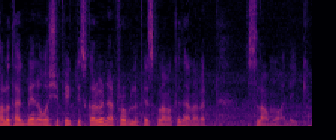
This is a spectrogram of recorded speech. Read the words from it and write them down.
ভালো থাকবেন, অবশ্যই প্র্যাকটিস করবেন। আর প্রবলেম ফেস করলে আমাকে জানাবেন। আসসালামু আলাইকুম।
